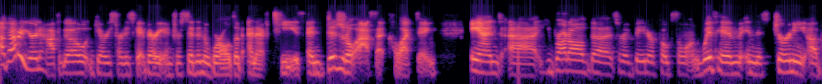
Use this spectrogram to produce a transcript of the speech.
about a year and a half ago, Gary started to get very interested in the world of NFTs and digital asset collecting. And uh, he brought all the sort of Vayner folks along with him in this journey of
